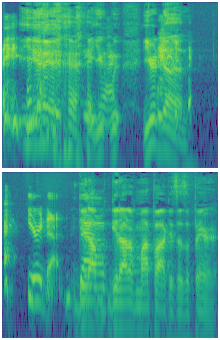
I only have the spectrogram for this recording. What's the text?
yeah, you, are done. you're done. Get, out, get out of my pockets as a parent.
